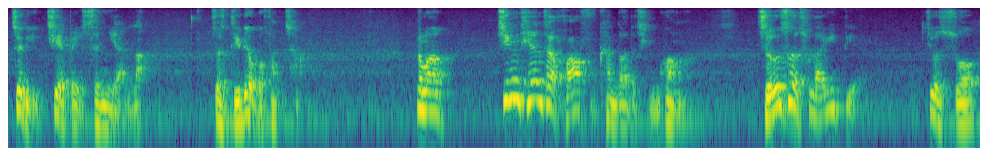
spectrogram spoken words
这里戒备森严了。这是第六个反常。那么，今天在华府看到的情况啊，折射出来一点，就是说，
